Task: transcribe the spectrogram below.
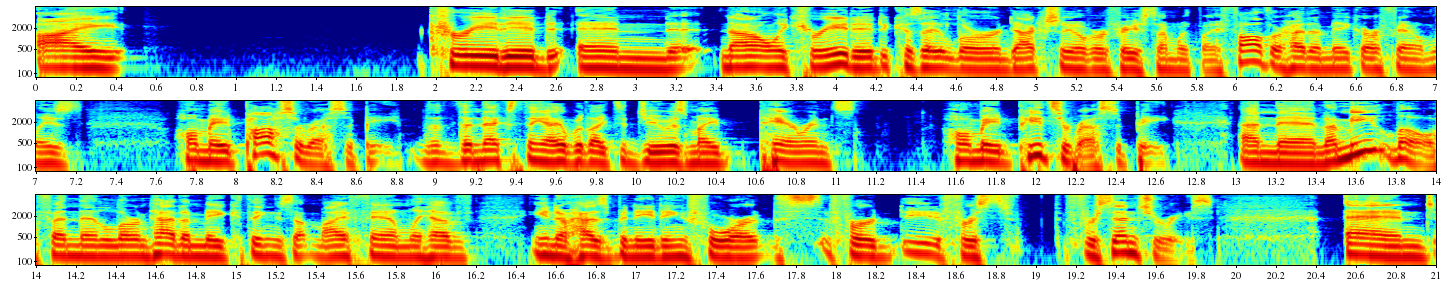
I created and not only created because I learned actually over FaceTime with my father how to make our family's homemade pasta recipe. The, the next thing I would like to do is my parents' homemade pizza recipe and then a meatloaf and then learn how to make things that my family have, you know, has been eating for for for for centuries. And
